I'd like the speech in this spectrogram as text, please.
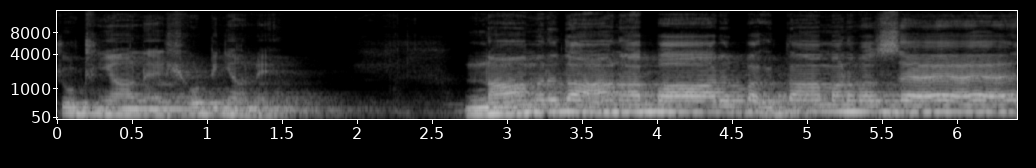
ਝੂਠੀਆਂ ਨੇ, ਛੋਟੀਆਂ ਨੇ। ਨਾਮ ਨਿਧਾਨ ਅਪਾਰ ਭਗਤਾ ਮਨ ਵਸੈ।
